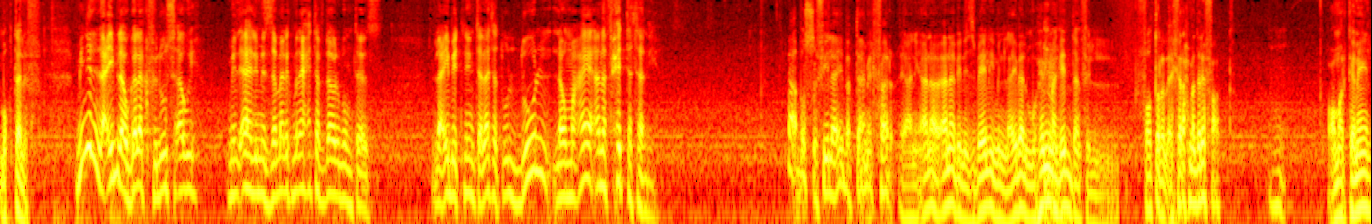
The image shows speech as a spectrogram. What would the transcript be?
مختلف. مين اللعيب لو جالك فلوس قوي من الأهلي من الزمالك من أي حتة في الدوري الممتاز لعيب اتنين تلاتة تقول دول لو معايا أنا في حتة ثانية لا بص في لعيبة بتعمل فرق. يعني أنا أنا بالنسبة لي من اللعيبة المهمة جدا في الفترة الأخيرة أحمد رفعت. عمر كمال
